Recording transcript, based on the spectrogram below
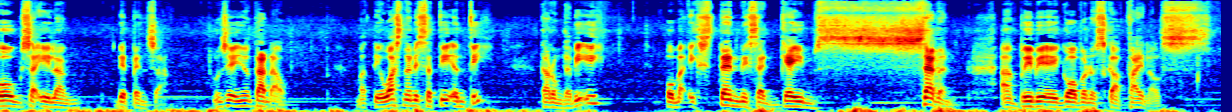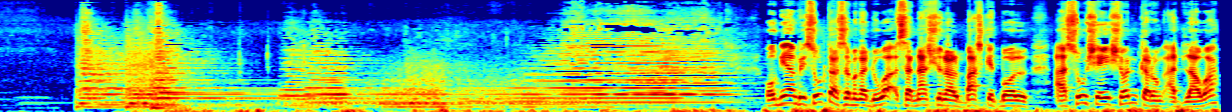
o sa ilang depensa. Kung sa inyong tanaw, matiwas na ni sa TNT karong gabi o ma-extend ni sa Game 7 ang PBA Governors Cup Finals. Og ang resulta sa mga duwa sa National Basketball Association karong adlaw.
